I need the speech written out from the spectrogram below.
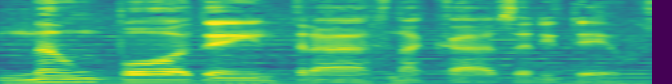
não podem entrar na casa de Deus.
